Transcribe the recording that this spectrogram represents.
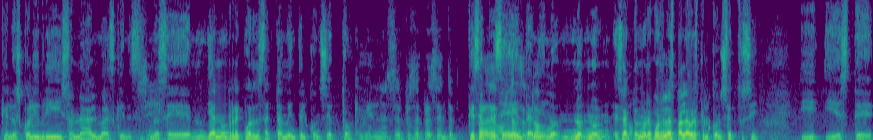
que los colibrí son almas, que no sé, ya no recuerdo exactamente el concepto, Que vienen a ser, pues, se presente que se presentan y no, no, no, exacto, no recuerdo las palabras, pero el concepto sí. Y, y este,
